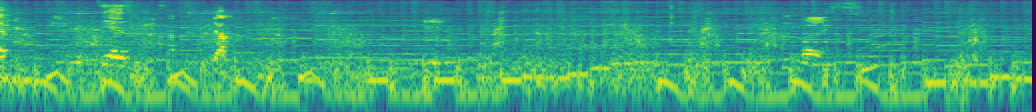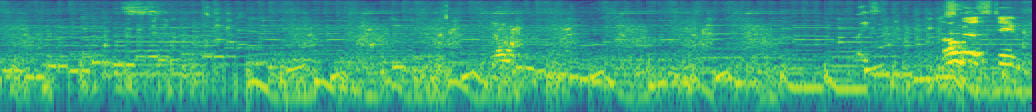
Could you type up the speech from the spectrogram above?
Okay, there's some stuff. Nice. No. Just Oh. gotta stay with.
